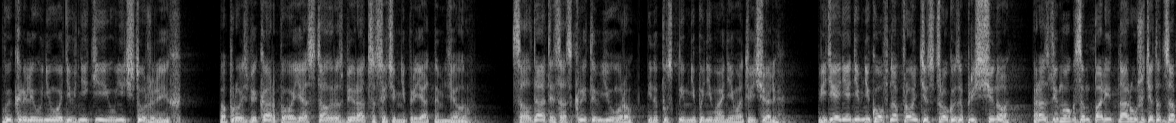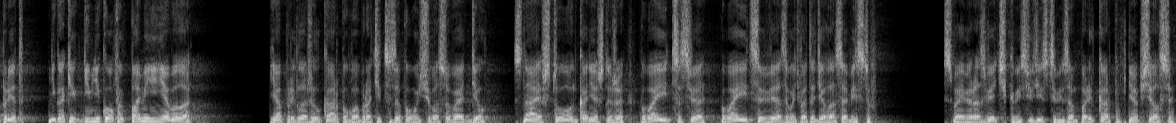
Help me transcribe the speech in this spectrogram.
выкрали у него дневники и уничтожили их. По просьбе Карпова я стал разбираться с этим неприятным делом. Солдаты со скрытым юмором и напускным непониманием отвечали. «Ведение дневников на фронте строго запрещено. Разве мог замполит нарушить этот запрет? Никаких дневников и в помине не было!» Я предложил Карпову обратиться за помощью в особый отдел, зная, что он, конечно же, побоится, свя... побоится ввязывать в это дело особистов. С моими разведчиками-связистами замполит Карпов не общался,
